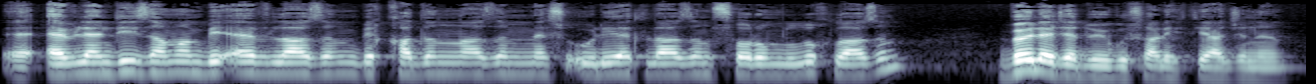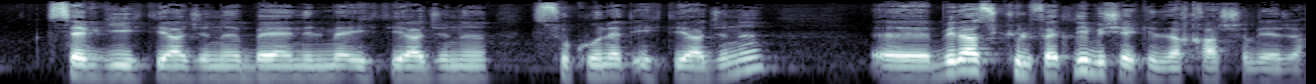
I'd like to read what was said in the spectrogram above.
e, evlendiği zaman bir ev lazım, bir kadın lazım, mesuliyet lazım, sorumluluk lazım. Böylece duygusal ihtiyacını, sevgi ihtiyacını, beğenilme ihtiyacını, sükunet ihtiyacını e, biraz külfetli bir şekilde karşılayacak.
